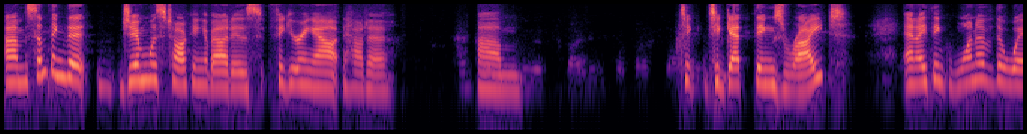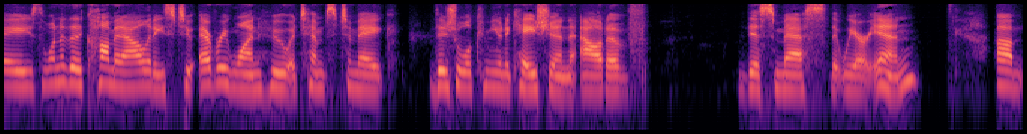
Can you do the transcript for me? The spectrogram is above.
Um, something that Jim was talking about is figuring out how to um, to to get things right. And I think one of the ways, one of the commonalities to everyone who attempts to make visual communication out of this mess that we are in um,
